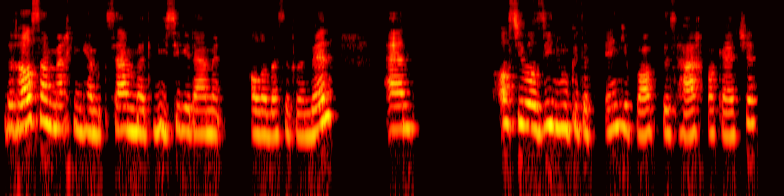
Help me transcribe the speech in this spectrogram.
De ruilsamenwerking heb ik samen met Lise gedaan, mijn allerbeste vriendin. En als je wil zien hoe ik het heb ingepakt, dus haar pakketje,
